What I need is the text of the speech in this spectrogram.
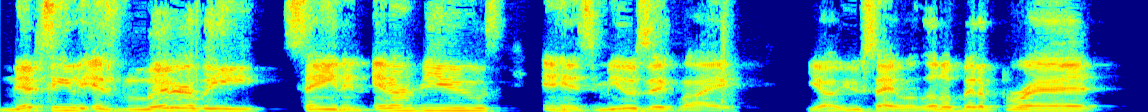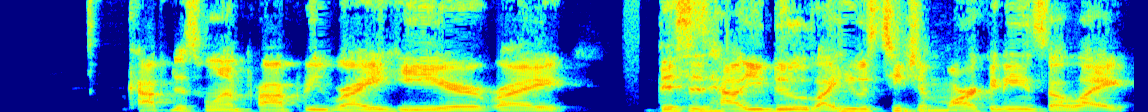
Nipsey is literally saying in interviews in his music like, yo, you save a little bit of bread, cop this one property right here, right? This is how you do. Like he was teaching marketing, so like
